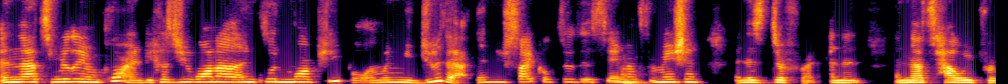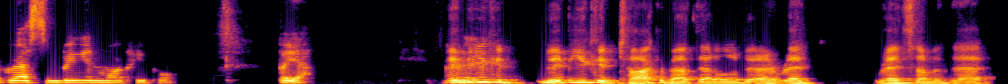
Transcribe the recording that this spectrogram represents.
And that's really important because you want to include more people. And when you do that, then you cycle through the same information and it's different. And and that's how we progress and bring in more people. But yeah. Maybe you could maybe you could talk about that a little bit. I read read some of that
